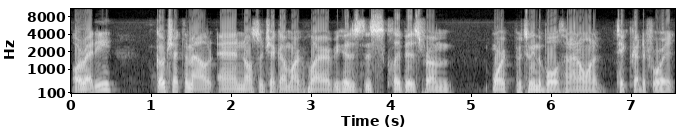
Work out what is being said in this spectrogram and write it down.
already, go check them out, and also check out Markiplier because this clip is from work between the both, and I don't want to take credit for it.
